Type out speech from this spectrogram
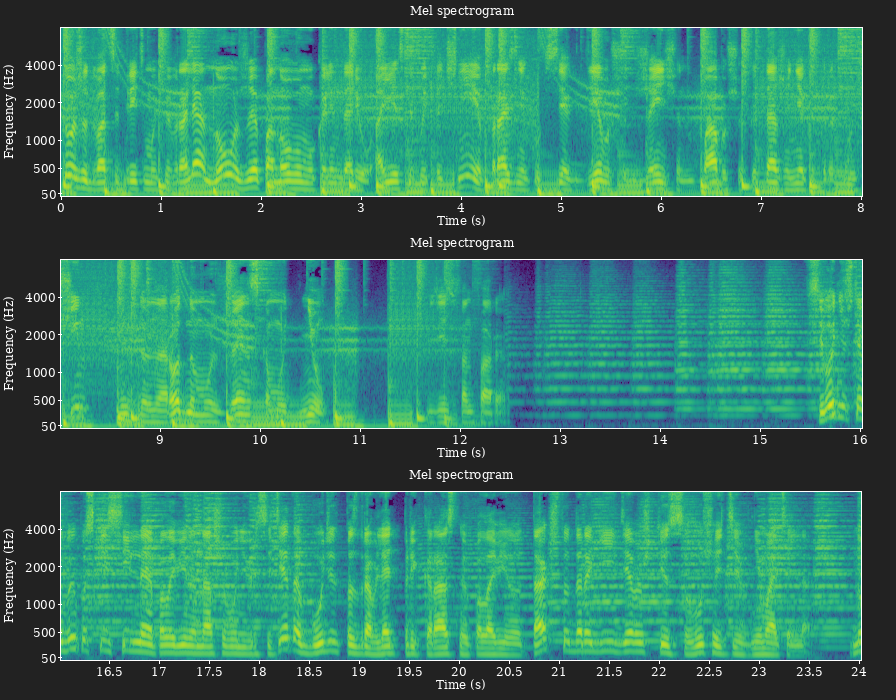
тоже 23 февраля, но уже по новому календарю, а если быть точнее, празднику всех девушек, женщин, бабушек и даже некоторых мужчин Международному женскому дню. Здесь фанфары. Сегодняшнем выпуске сильная половина нашего университета будет поздравлять прекрасную половину, так что, дорогие девушки, слушайте внимательно. Ну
